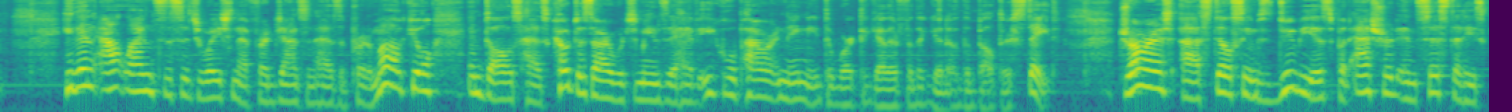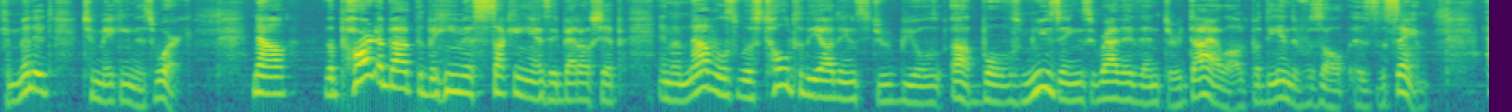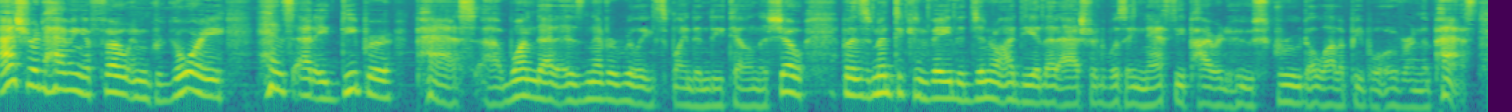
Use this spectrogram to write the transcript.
He then outlines the situation that Fred Johnson has the protomolecule and Dawes has Cortazar, which means they have equal power and they need to work together for the good of the Belter state. Drummer uh, still seems dubious, but Ashford insists that he's committed to making this work. Now, the part about the behemoth sucking as a battleship in the novels was told to the audience through Buell's, uh, Bull's musings rather than through dialogue, but the end result is the same. Ashford having a foe in Grigori hints at a deeper past, uh, one that is never really explained in detail in the show, but is meant to convey the general idea that Ashford was a nasty pirate who screwed a lot of people over in the past,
